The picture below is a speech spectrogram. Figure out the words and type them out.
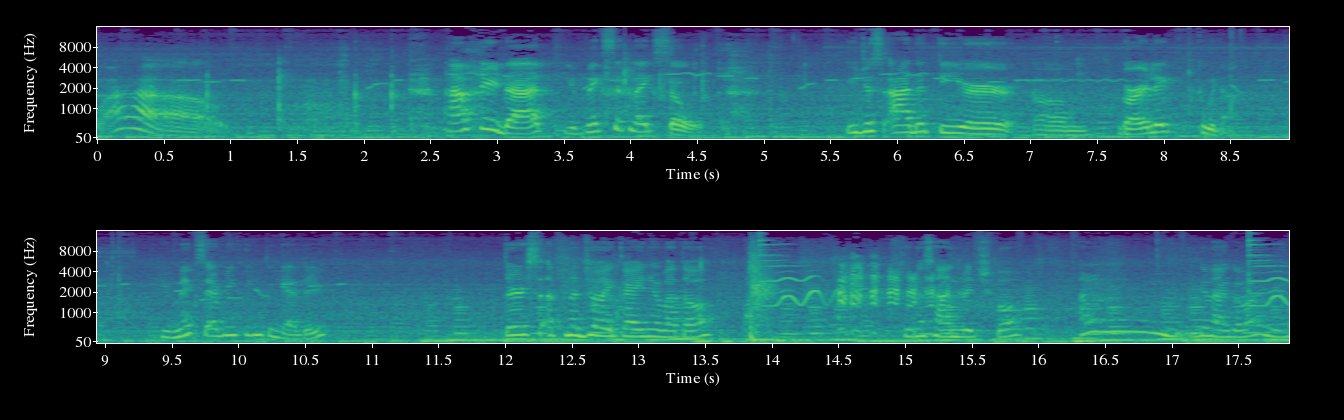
Wow! After that, you mix it like so. You just add it to your um, garlic tuna. You mix everything together. Turs at Majoy, kaya niyo ba to? Tuna sandwich ko? Anong ginagawa niyo?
